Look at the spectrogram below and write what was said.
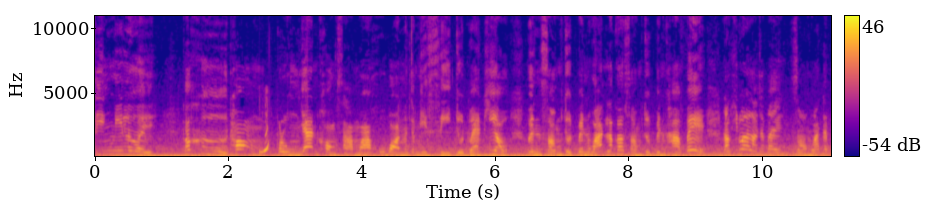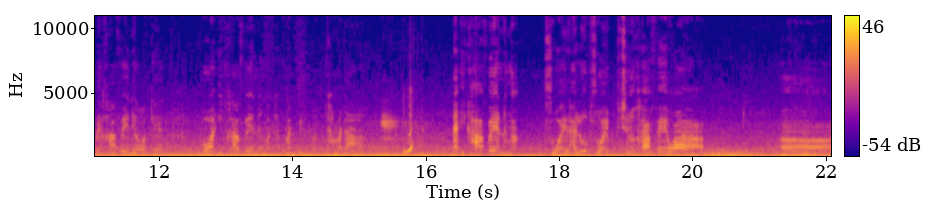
ลิงก์นี้เลย ก็คือท่องกรุงย่านคลองสามวาคูบอนมันจะมี 4 จุดแวะเที่ยว เป็น 2 จุดเป็นวัด แล้วก็ 2 จุดเป็นคาเฟ่เราคิดว่าเราจะไป 2 วัดแต่ไปคาเฟ่เดียวอะแก เพราะว่าอีกคาเฟ่หนึ่งมันมันเป็นแบบธรรมดาอืมแต่อีกคาเฟ่หนึ่งอะสวยถ่ายรูปสวยชื่อคาเฟ่ว่าเอ่อ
